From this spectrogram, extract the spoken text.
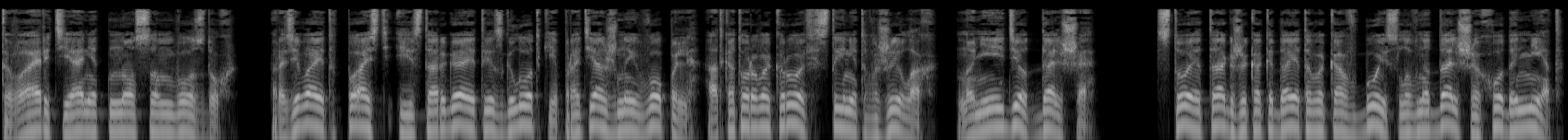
Тварь тянет носом воздух, разевает пасть и исторгает из глотки протяжный вопль, от которого кровь стынет в жилах, но не идет дальше. Стоя так же, как и до этого ковбой, словно дальше хода нет.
